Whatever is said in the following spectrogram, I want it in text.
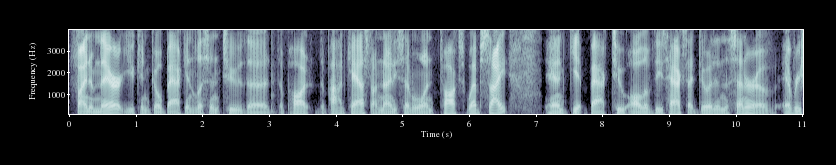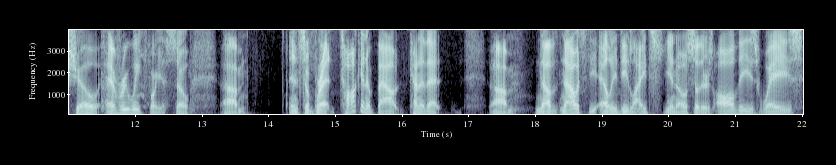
find them there. You can go back and listen to the the pod, the podcast on 971 Talks website and get back to all of these hacks. I do it in the center of every show every week for you. So, um, and so Brett, talking about kind of that. Um, now now it's the LED lights, you know, so there's all these ways,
